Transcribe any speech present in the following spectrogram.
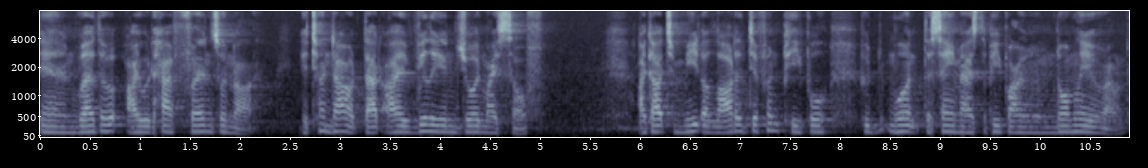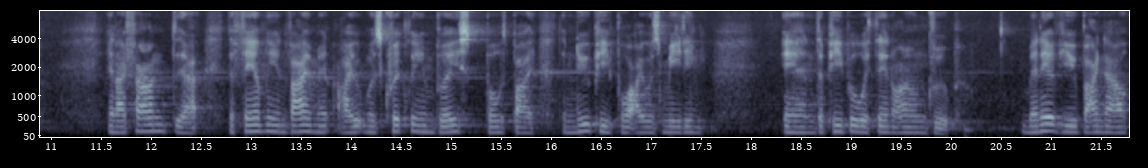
and whether I would have friends or not. It turned out that I really enjoyed myself. I got to meet a lot of different people who weren't the same as the people I am normally around. And I found that the family environment I was quickly embraced both by the new people I was meeting and the people within our own group. Many of you by now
